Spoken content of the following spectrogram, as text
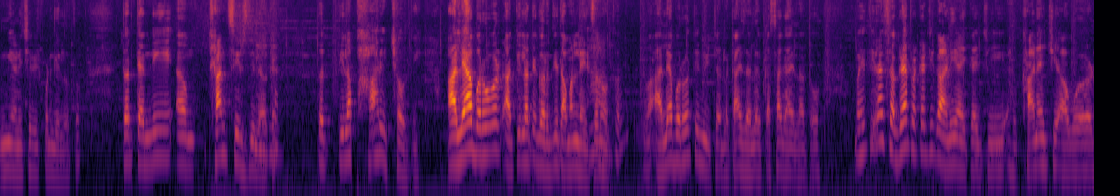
मी आणि शिरीष पण गेलो होतो. तर त्यांनी छान सीट्स दिल्या होत्या. तर तिला फार इच्छा होती. आल्याबरोबर तिला ते गर्दीत आम्हाला न्यायचं नव्हतं. आल्याबरोबर तिने विचारलं काय झालं? कसा गायला तो? म्हणजे तिला सगळ्या प्रकारची गाणी ऐकायची खाण्याची आवड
